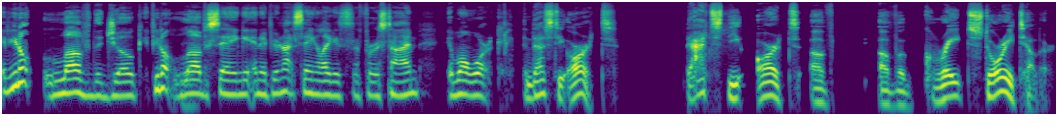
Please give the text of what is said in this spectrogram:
if you don't love the joke, if you don't love saying it, and if you're not saying it like it's the first time, it won't work. And that's the art. That's the art of of a great storyteller.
